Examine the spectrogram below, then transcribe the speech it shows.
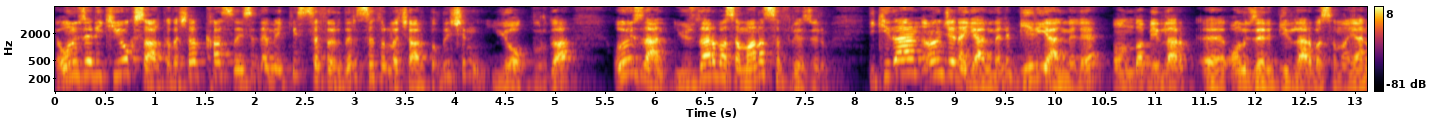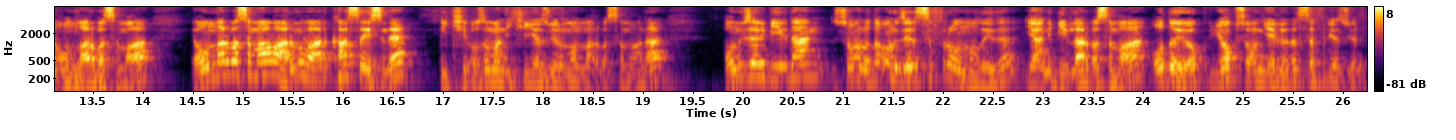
E 10 üzeri 2 yoksa arkadaşlar kat sayısı demek ki sıfırdır. Sıfırla çarpıldığı için yok burada. O yüzden yüzler basamağına sıfır yazıyorum. 2'den önce ne gelmeli? 1 gelmeli. Onda birler, e, 10 üzeri birler basamağı yani onlar basamağı. E onlar basamağı var mı? Var. Kat sayısı ne? 2. O zaman 2 yazıyorum onlar basamağına. 10 üzeri 1'den sonra da 10 üzeri 0 olmalıydı. Yani birler basamağı o da yok. Yoksa onun yerine de 0 yazıyorum.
